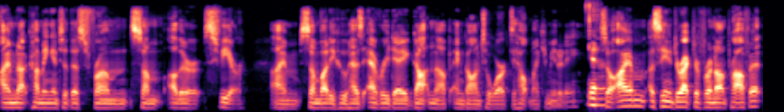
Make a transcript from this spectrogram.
I'm not coming into this from some other sphere. I'm somebody who has every day gotten up and gone to work to help my community. Yeah. So I am a senior director for a nonprofit.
